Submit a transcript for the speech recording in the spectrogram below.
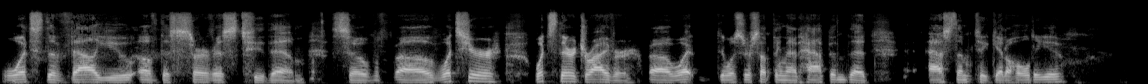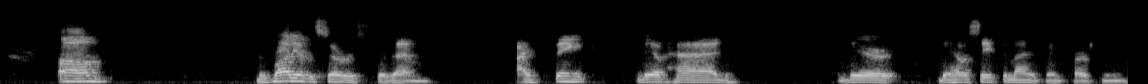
what's the value of the service to them. So, uh, what's your what's their driver? Uh, what was there something that happened that asked them to get a hold of you? Um, the value of the service to them I think they have had their they have a safety management person.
